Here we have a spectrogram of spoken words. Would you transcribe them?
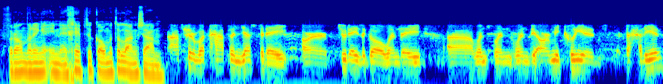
Veranderingen in Egypte komen te langzaam. After what happened yesterday or two days ago, when they uh, when when when the army cleared Tahrir,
